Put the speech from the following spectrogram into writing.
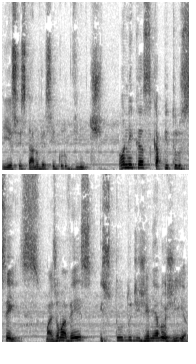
E isso está no versículo 20. Crônicas, capítulo 6. Mais uma vez, estudo de genealogia,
